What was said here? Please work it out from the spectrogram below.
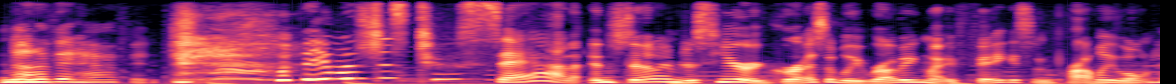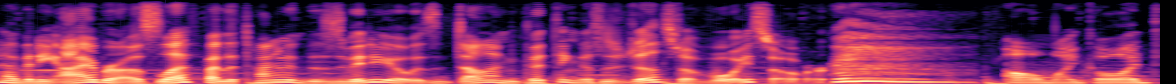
none of it happened. it was just too sad. Instead, I'm just here aggressively rubbing my face and probably won't have any eyebrows left by the time that this video is done. Good thing this is just a voiceover. oh my god.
